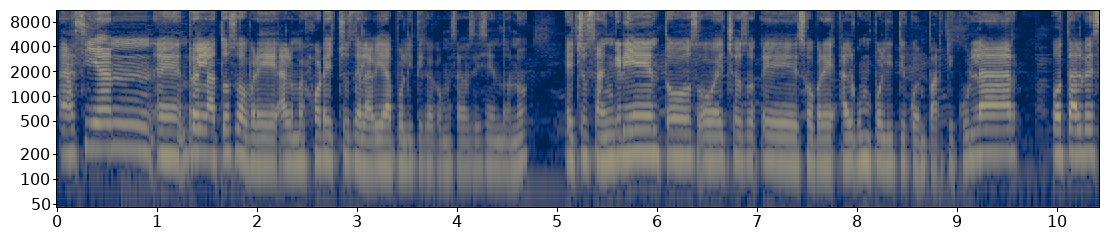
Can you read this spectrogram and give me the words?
hacían eh, relatos sobre a lo mejor hechos de la vida política, como estabas diciendo, ¿no? Hechos sangrientos o hechos eh, sobre algún político en particular, o tal vez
